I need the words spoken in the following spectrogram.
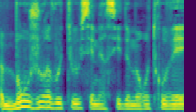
Bonjour à vous tous et merci de me retrouver.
